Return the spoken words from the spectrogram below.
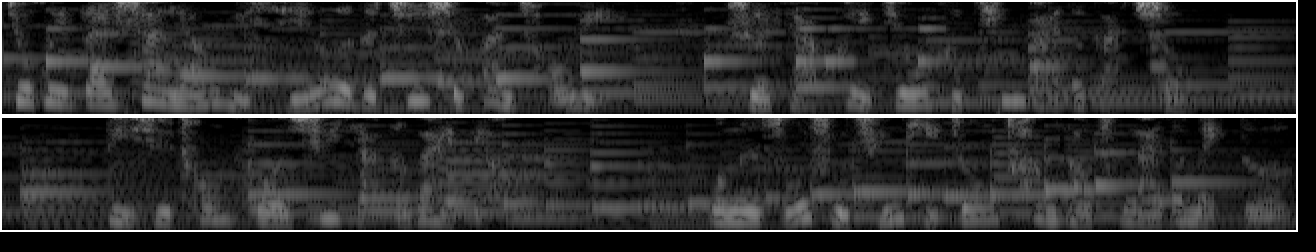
就会在善良与邪恶的知识范畴里设下愧疚和清白的感受。必须冲破虚假的外表，我们所属群体中创造出来的美德，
